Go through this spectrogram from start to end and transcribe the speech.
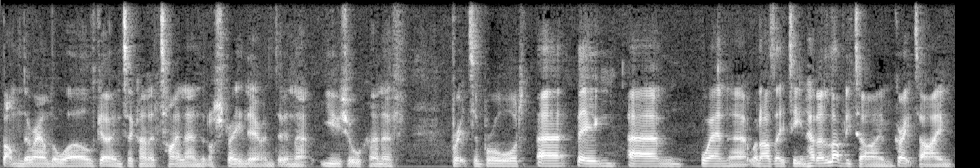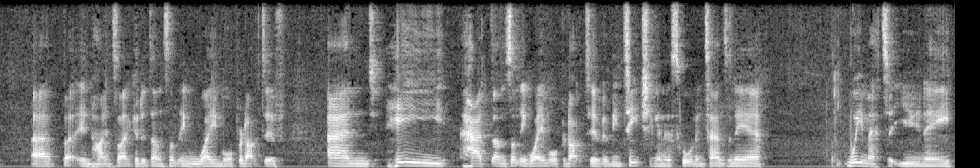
bummed around the world going to kind of Thailand and Australia and doing that usual kind of Brits abroad uh, thing um, when uh, when I was 18. Had a lovely time, great time, uh, but in hindsight could have done something way more productive. And he had done something way more productive. Had been teaching in a school in Tanzania. We met at uni.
